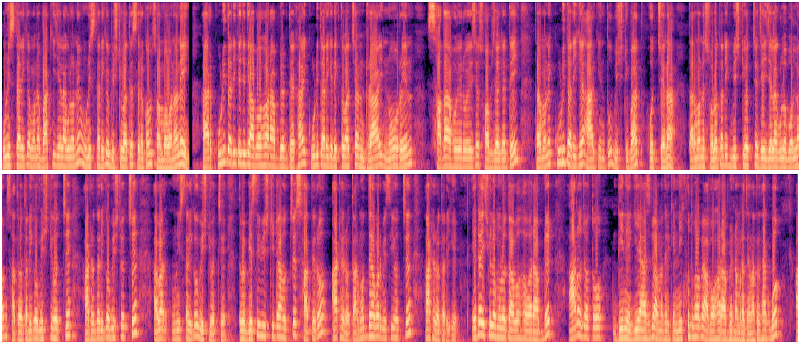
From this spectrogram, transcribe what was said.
উনিশ তারিখে মানে বাকি জেলাগুলোনে উনিশ তারিখে বৃষ্টিপাতের সেরকম সম্ভাবনা নেই। আর কুড়ি তারিখে যদি আবহাওয়ার আপডেট দেখায় কুড়ি তারিখে দেখতে পাচ্ছেন ড্রাই নো রেন সাদা হয়ে রয়েছে সব জায়গাতেই। তার মানে কুড়ি তারিখে আর কিন্তু বৃষ্টিপাত হচ্ছে না। তার মানে ষোলো তারিখ বৃষ্টি হচ্ছে, যেই জেলাগুলো বললাম, সতেরো তারিখেও বৃষ্টি হচ্ছে, আঠেরো তারিখেও বৃষ্টি হচ্ছে, আবার উনিশ তারিখেও বৃষ্টি হচ্ছে। তবে বেশি বৃষ্টিটা হচ্ছে সতেরো, আঠেরো, তার মধ্যে আবার বেশি হচ্ছে আঠেরো তারিখে। এটাই ছিল মূলত আবহাওয়ার আপডেট। আরও যত দিন এগিয়ে আসবে আপনাদেরকে নিখুঁতভাবে আবহাওয়ার আপডেট আমরা জানাতে থাকব।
